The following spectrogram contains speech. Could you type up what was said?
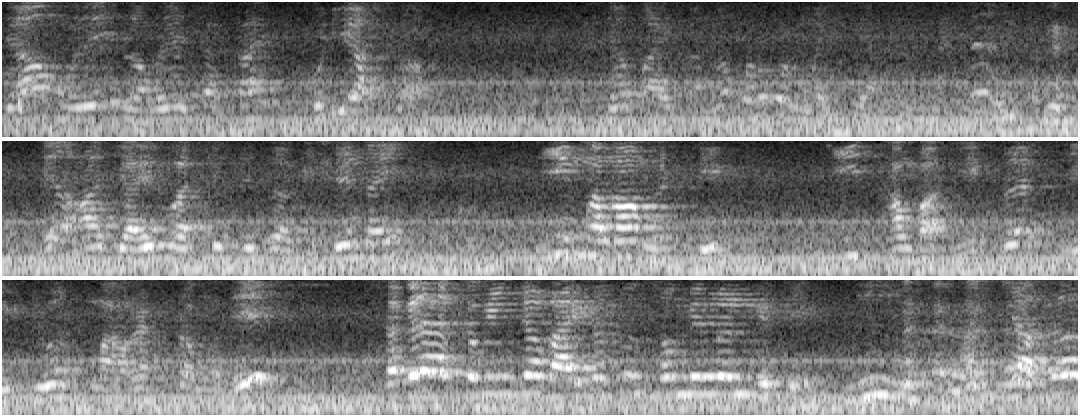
त्यामुळे लवळ्याच्या काय खोडी असतात त्या बायकांना बरोबर माहिती आहे. हे आज जाहीर वाच्यतेचा विषय नाही. ती मला म्हटली की थांबा एक तर एक दिवस महाराष्ट्रामध्ये सगळ्या कवींच्या बायकातून संमेलन घेते. आणि त्याचा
